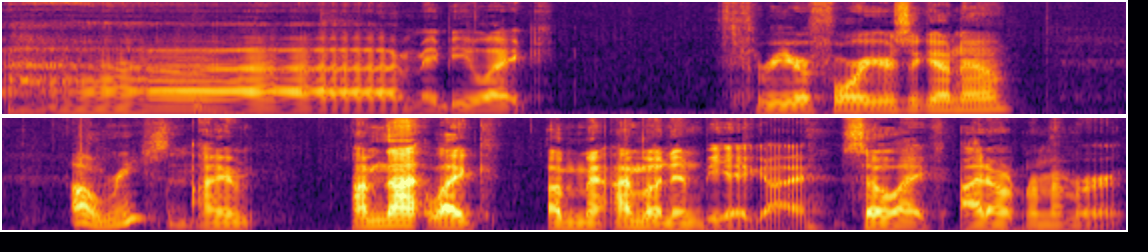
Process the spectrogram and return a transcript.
Uh, maybe like three or four years ago now. Oh, recent. I am. I'm not like a ma- I'm an NBA guy, so like I don't remember.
